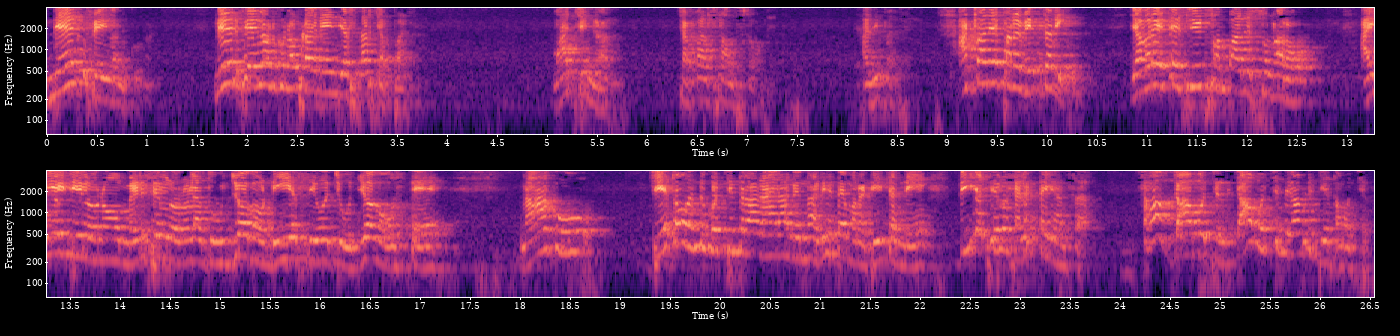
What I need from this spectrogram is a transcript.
నేను ఫెయిల్ అనుకున్నాను. నేను ఫెయిల్ అనుకున్నప్పుడు ఆయన ఏం చేస్తాడు? చెప్పండి వాచ్యం కాదు. చెప్పాల్సిన అవసరం లేదు. అది పరిస్థితి. అట్లానే తన విక్టరీ ఎవరైతే సీట్ సంపాదిస్తున్నారో ఐఐటీలోనో మెడిసిన్లోనో లేకపోతే ఉద్యోగం డిఎస్సి వచ్చి ఉద్యోగం వస్తే నాకు జీతం ఎందుకు వచ్చిందిరా నాయన నిన్ను అడిగితే మన టీచర్ని డిఎస్సిలో సెలెక్ట్ అయ్యాను సార్. సార్ జాబ్ వచ్చింది జాబ్ వచ్చింది కాబట్టి జీతం వచ్చింది.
